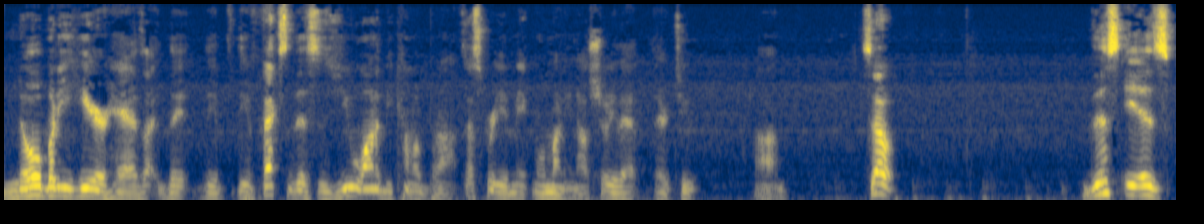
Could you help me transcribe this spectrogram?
nobody here has uh, the, the the effects of this is you want to become a bronze. That's where you make more money, and I'll show you that there too. Um, so this is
